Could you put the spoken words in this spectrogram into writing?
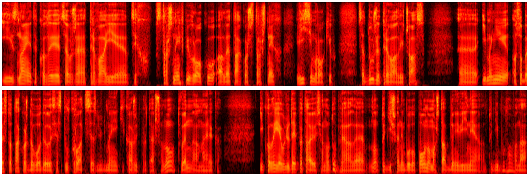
І знаєте, коли це вже триває цих страшних півроку, але також страшних вісім років, це дуже тривалий час. Е, і мені особисто також доводилося спілкуватися з людьми, які кажуть про те, що ну, от винна Америка. І коли я в людей питаюся, ну добре, але ну, тоді ще не було повномасштабної війни, а тоді була вона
